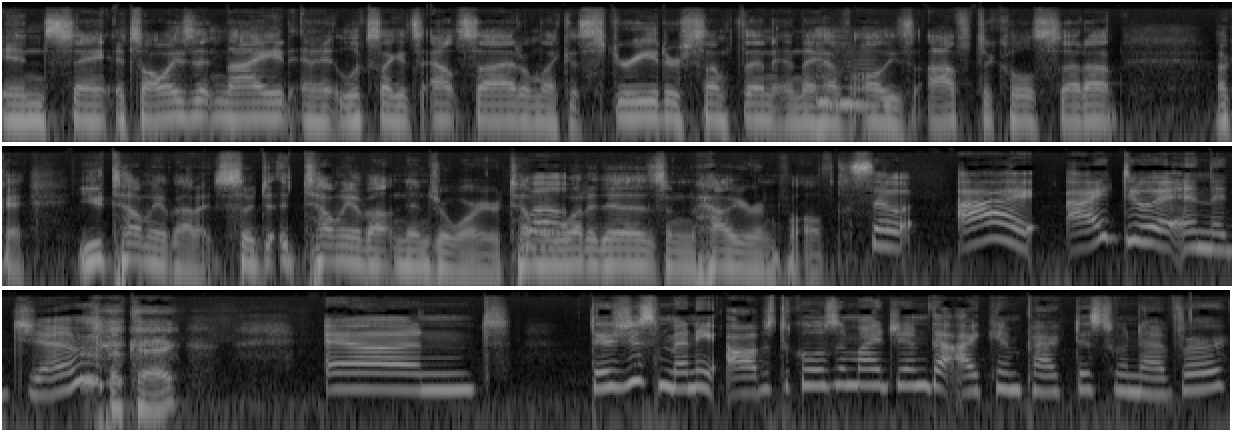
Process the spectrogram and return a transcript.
insane. It's always at night, and it looks like it's outside on like a street or something, and they have mm-hmm. all these obstacles set up. Okay, you tell me about it. So t- tell me about Ninja Warrior. Tell well, me what it is and how you're involved. So I I do it in the gym. Okay. and there's just many obstacles in my gym that I can practice whenever. And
